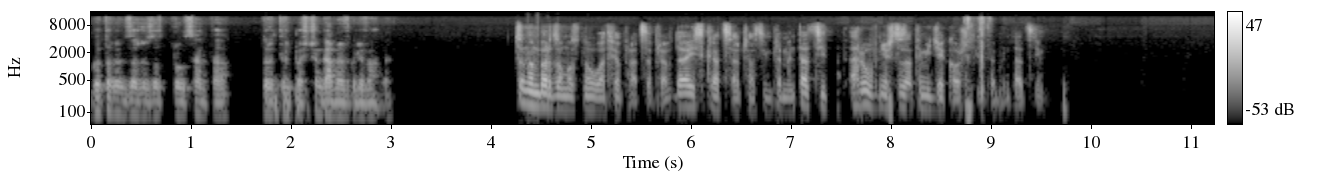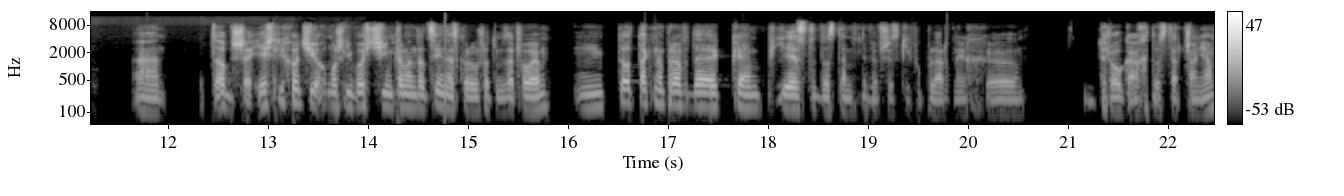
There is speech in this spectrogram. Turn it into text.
gotowy wzorzec od producenta, który tylko ściągamy, wgrywamy. Co nam bardzo mocno ułatwia pracę, prawda? I skraca czas implementacji, a również co za tym idzie koszt implementacji. E, Dobrze, jeśli chodzi o możliwości implementacyjne, skoro już o tym zacząłem, mm, to tak naprawdę Kemp jest dostępny we wszystkich popularnych e, drogach dostarczania,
